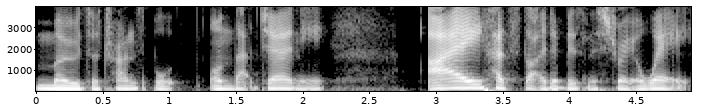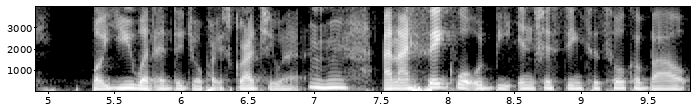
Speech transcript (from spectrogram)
modes of transport on that journey i had started a business straight away but you went and did your postgraduate mm-hmm. and i think what would be interesting to talk about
